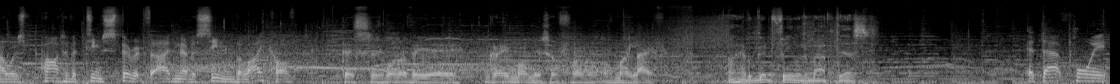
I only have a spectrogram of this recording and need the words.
I was part of a team spirit that I'd never seen the like of. This is one of the uh, great moments of, uh, of my life. I have a good feeling about this. At that point,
